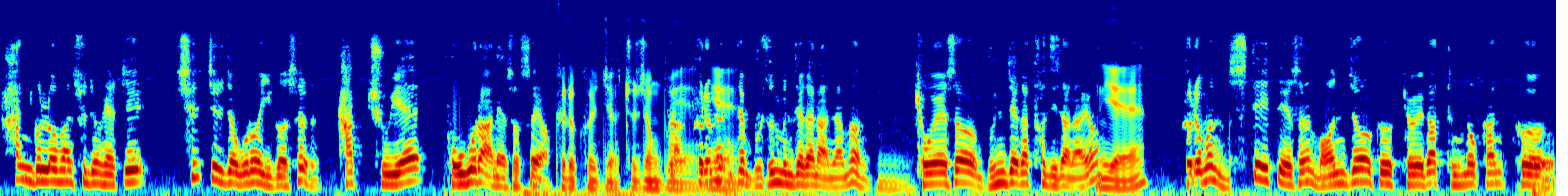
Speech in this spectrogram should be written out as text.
한글로만 수정했지 실질적으로 이것을 각 주에 보고를 안 했었어요. 그렇군요. 아, 주정부에. 그러면 예. 이제 무슨 문제가 나냐면 음. 교회에서 문제가 터지잖아요. 예. 그러면 스테이트에서는 먼저 그 교회가 등록한 그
